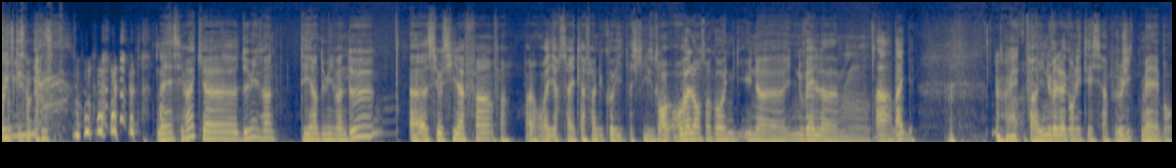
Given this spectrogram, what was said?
Oui. Que Mais c'est vrai que 2021-2022, euh, c'est aussi la fin. Enfin, alors on va dire ça va être la fin du Covid parce qu'ils re- rebalancent encore une, une, euh, une nouvelle euh, ah, vague. Ouais. Enfin, une nouvelle vague en été, c'est un peu logique, mais bon,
